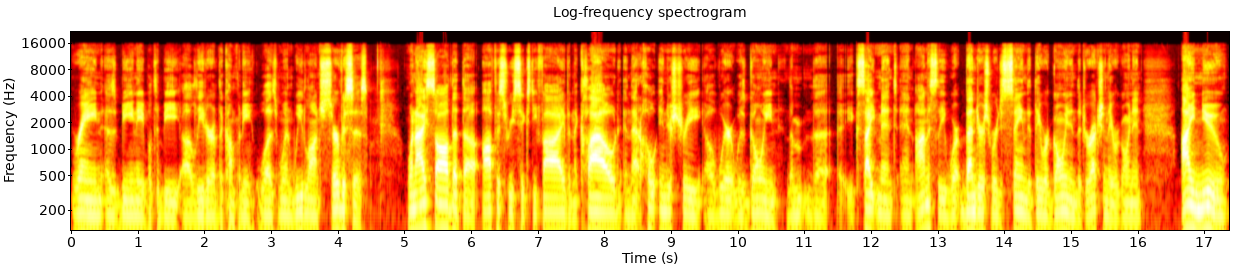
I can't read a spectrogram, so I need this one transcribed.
reign as being able to be a leader of the company was when we launched services when I saw that the Office 365 and the cloud and that whole industry of where it was going, the the excitement and honestly, where vendors were just saying that they were going in the direction they were going in, I knew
